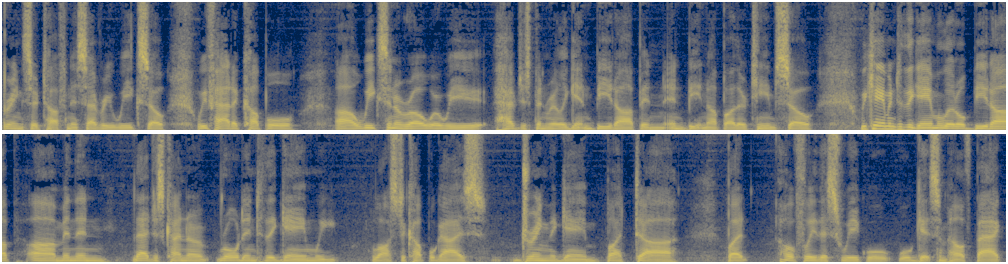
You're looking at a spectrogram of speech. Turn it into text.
brings their toughness every week. So we've had a couple uh, weeks in a row where we have just been really getting beat up and, and beating up other teams. So we came into the game a little beat up, um, and then that just kind of rolled into the game. We lost a couple guys during the game, but uh, but hopefully this week we'll we'll get some health back,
